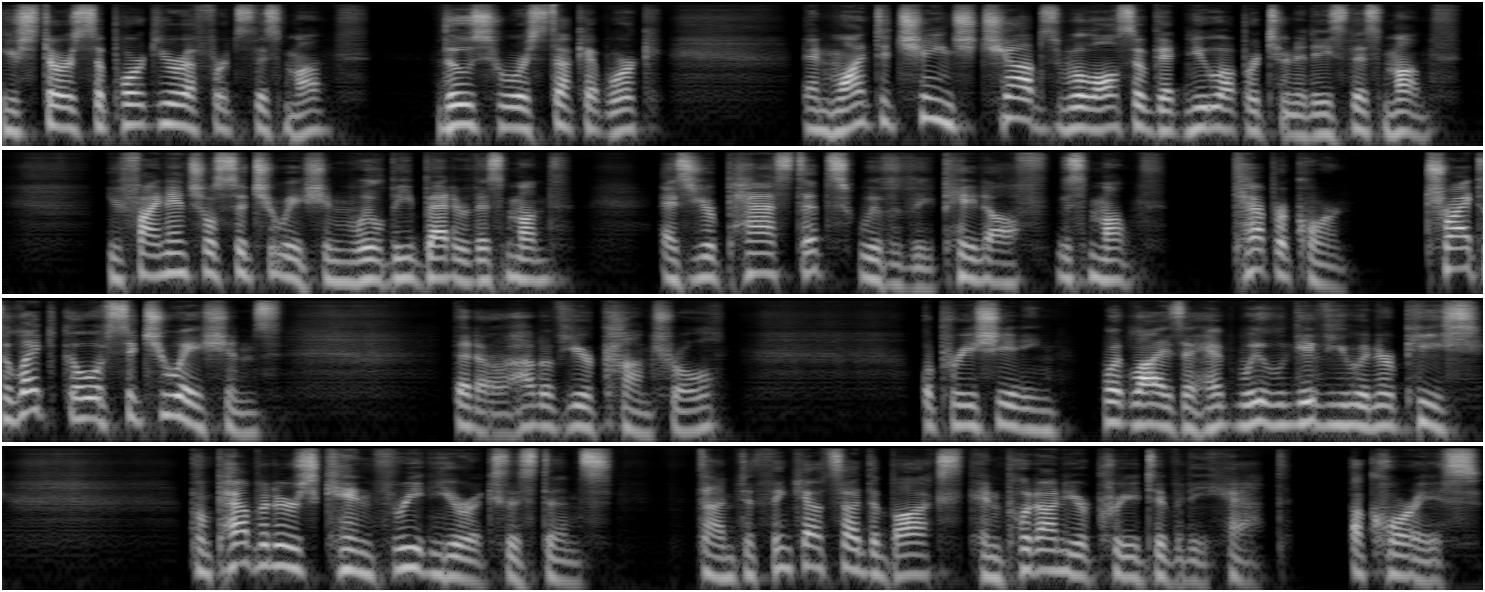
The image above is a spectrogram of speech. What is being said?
your stars support your efforts this month. Those who are stuck at work and want to change jobs will also get new opportunities this month. Your financial situation will be better this month, as your past debts will be paid off this month. Capricorn, try to let go of situations that are out of your control. Appreciating what lies ahead will give you inner peace. Competitors can threaten your existence. Time to think outside the box and put on your creativity hat. Aquarius,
